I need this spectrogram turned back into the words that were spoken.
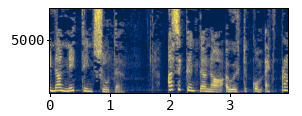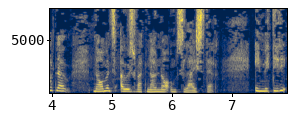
En dan net ten slotte. As 'n kind nou na 'n ouer toe kom, ek praat nou namens ouers wat nou na ons luister en met hierdie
